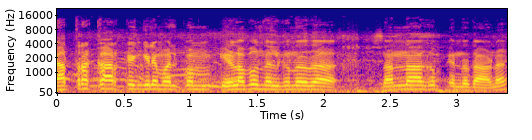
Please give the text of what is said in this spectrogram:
യാത്രക്കാർക്കെങ്കിലും അല്പം ഇളവ് നൽകുന്നത് നന്നാകും എന്നതാണ്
